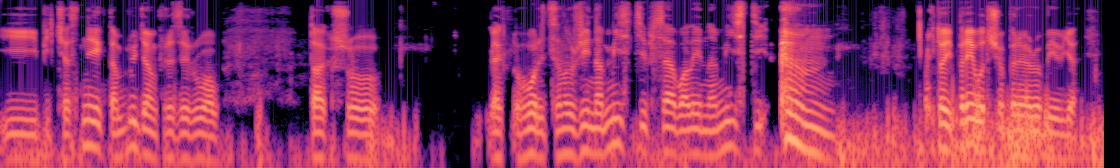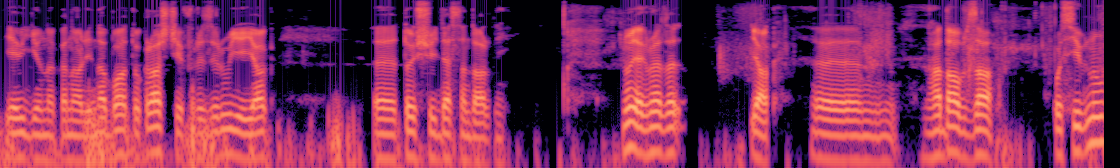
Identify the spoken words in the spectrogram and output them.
і під часник, там людям фрезерував. Так що, як говориться, ножі на місці, все вали на місці. І той привод, що переробив я, є відео на каналі, набагато краще фрезерує, як той, що йде стандартний. Ну, як вже як? Е, гадав за посівну,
